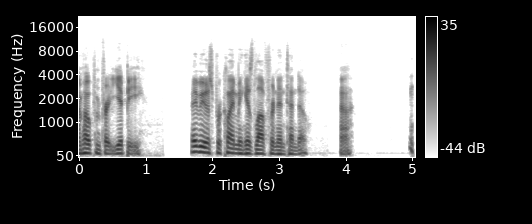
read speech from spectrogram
I'm hoping for Yippee. Maybe he was proclaiming his love for Nintendo. Ah.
